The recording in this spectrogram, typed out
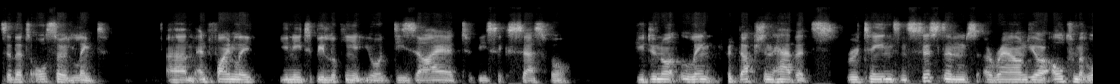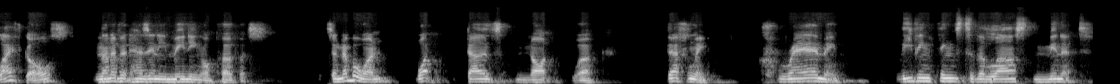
So that's also linked. Um, and finally, you need to be looking at your desire to be successful. If you do not link production habits, routines, and systems around your ultimate life goals, none of it has any meaning or purpose. So, number one, what does not work? Definitely cramming leaving things to the last minute.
